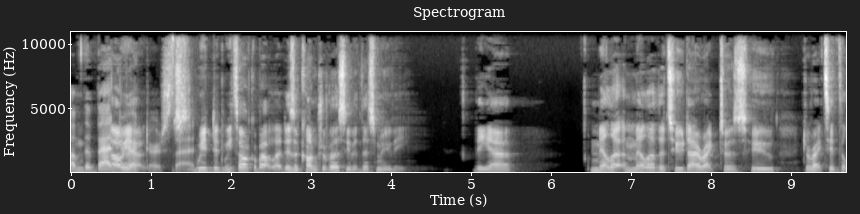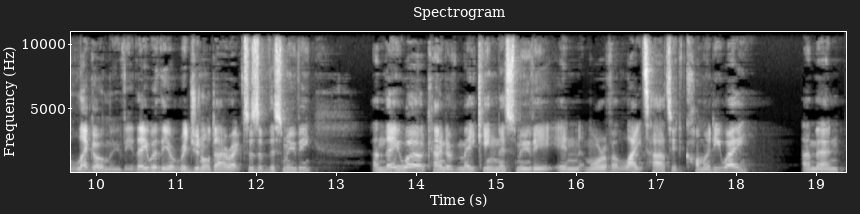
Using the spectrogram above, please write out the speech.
of the bad oh directors. yeah. Said. We did we talk about like there's a controversy with this movie. The uh, Miller and Miller, the two directors who directed the Lego movie, they were the original directors of this movie. And they were kind of making this movie in more of a light-hearted comedy way. And then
